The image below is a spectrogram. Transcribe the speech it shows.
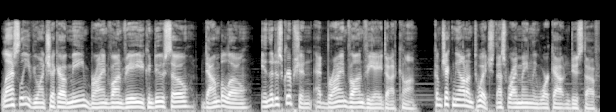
Lastly, if you want to check out me, Brian Vaughn VA, you can do so down below in the description at brianvaughnva.com. Come check me out on Twitch. That's where I mainly work out and do stuff.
